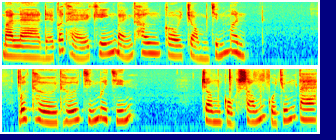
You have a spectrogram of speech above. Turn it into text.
mà là để có thể khiến bản thân coi trọng chính mình. Bức thư thứ 99 Trong cuộc sống của chúng ta,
